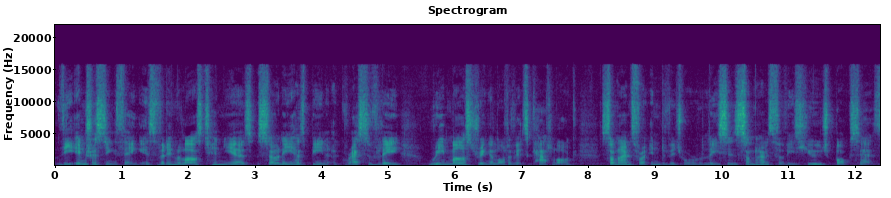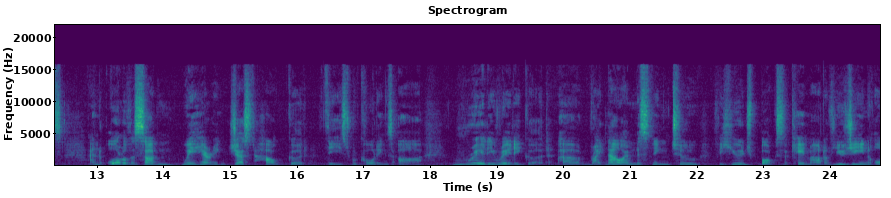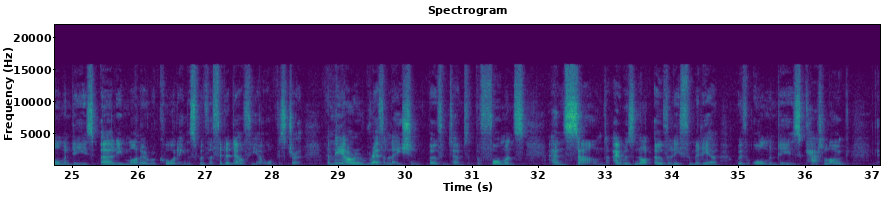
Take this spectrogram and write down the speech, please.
the interesting thing is that in the last 10 years, Sony has been aggressively remastering a lot of its catalog, sometimes for individual releases, sometimes for these huge box sets, and all of a sudden we're hearing just how good these recordings are. Really, really good. Uh, right now I'm listening to the huge box that came out of Eugene Ormandy's early mono recordings with the Philadelphia Orchestra, and they are a revelation, both in terms of performance and sound. I was not overly familiar with Ormandy's catalogue.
